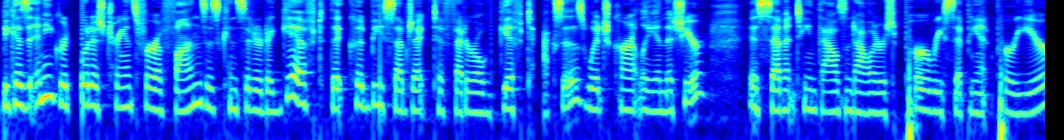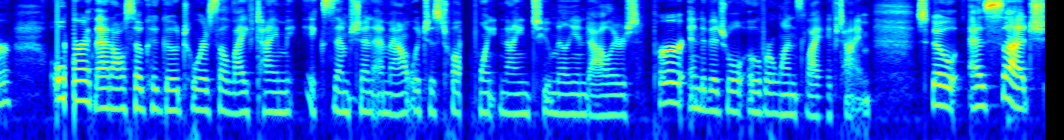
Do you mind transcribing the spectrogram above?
because any gratuitous transfer of funds is considered a gift that could be subject to federal gift taxes, which currently in this year is $17,000 per recipient per year, or that also could go towards the lifetime exemption amount, which is $12.92 million per individual over one's lifetime. So, as such,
